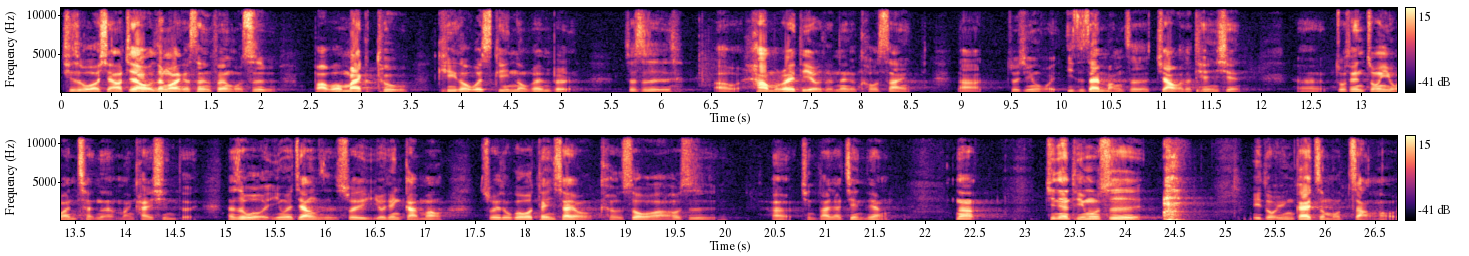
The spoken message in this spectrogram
其实我想要介绍我另外一个身份，我是 Bubble Mike Two Kilo Whiskey November，这是呃 Ham Radio 的那个 cosine。那最近我一直在忙着架我的天线，呃，昨天终于完成了，蛮开心的。但是我因为这样子，所以有点感冒。所以如果我等一下有咳嗽啊，或是呃，请大家见谅。那今天的题目是 一朵云该怎么长？哦，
